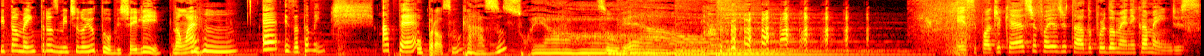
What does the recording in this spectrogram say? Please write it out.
e também transmite no YouTube. Shelly, não é? Uhum. É, exatamente. Até O próximo. caso Surreal. surreal. Esse podcast foi editado por Domênica Mendes.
